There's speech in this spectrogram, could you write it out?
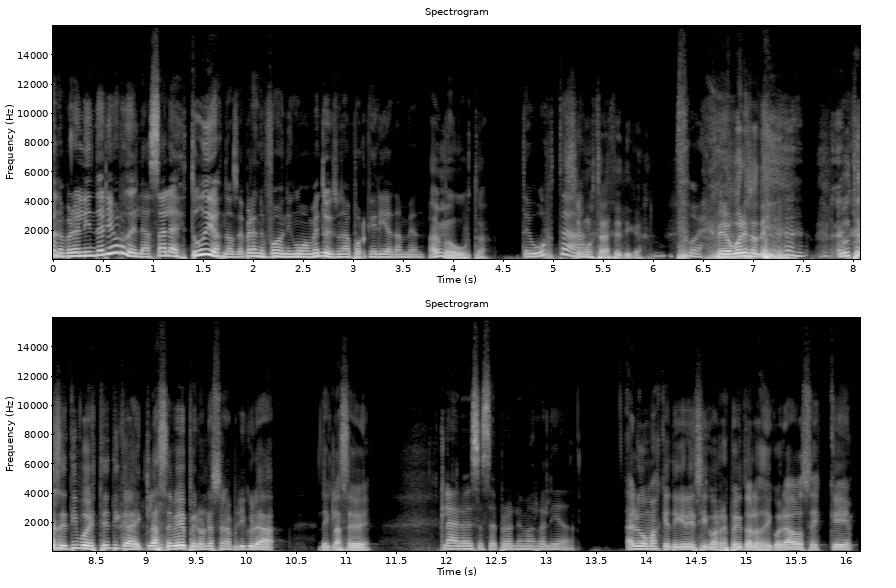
Bueno, pero el interior de la sala de estudios no se prende fuego en ningún momento y es una porquería también. A mí me gusta. ¿Te gusta? Sí, me gusta la estética. Bueno. Pero por eso te- me gusta ese tipo de estética de clase B, pero no es una película de clase B. Claro, ese es el problema en realidad. Algo más que te quería decir con respecto a los decorados es que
